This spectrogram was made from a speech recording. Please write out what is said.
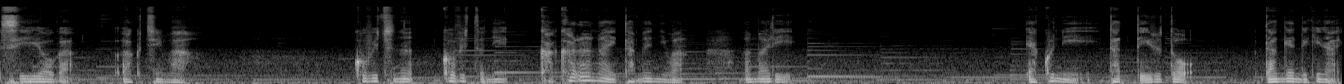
CEO がワクチンは COVID にかからないためにはあまり役に立っていると断言できない。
